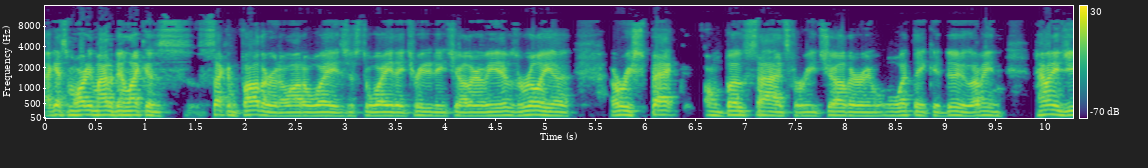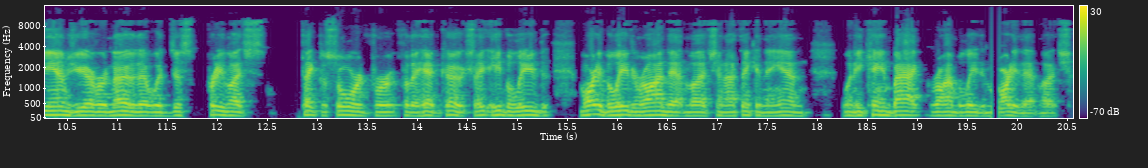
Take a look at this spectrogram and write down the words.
I guess Marty might have been like his second father in a lot of ways, just the way they treated each other. I mean, it was really a, a respect on both sides for each other and what they could do. I mean, how many GMs you ever know that would just pretty much take the sword for for the head coach? He believed Marty believed in Ron that much, and I think in the end, when he came back, Ron believed in Marty that much.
